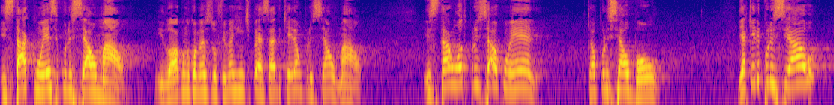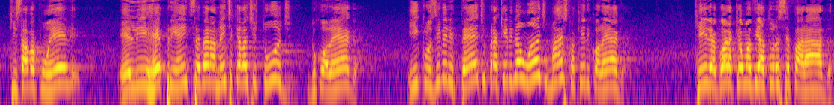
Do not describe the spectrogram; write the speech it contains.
está com esse policial mal. E logo no começo do filme a gente percebe que ele é um policial mal. Está um outro policial com ele, que é o policial bom. E aquele policial que estava com ele, ele repreende severamente aquela atitude do colega. E inclusive ele pede para que ele não ande mais com aquele colega. Que ele agora quer uma viatura separada.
